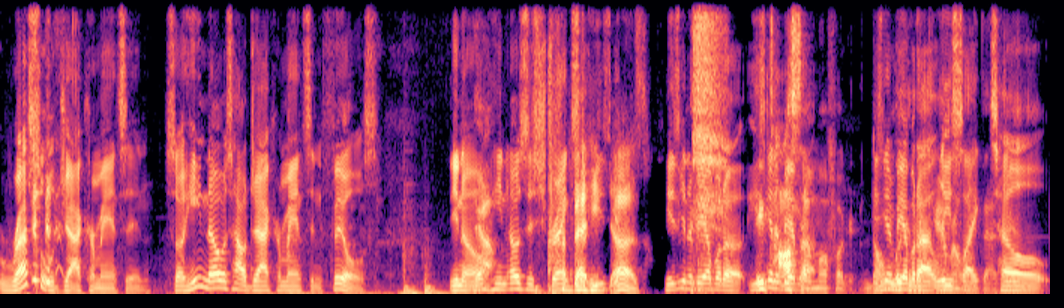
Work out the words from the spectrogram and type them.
wrestled Jack Hermansson, so he knows how Jack Hermansson feels. You know, Yeah. he knows his I strengths. bet so he he's gonna- does. He's gonna be able to. He's He gonna tossed be that able to. motherfucker. He's Don't gonna be able to at least like, that, dude. tell,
